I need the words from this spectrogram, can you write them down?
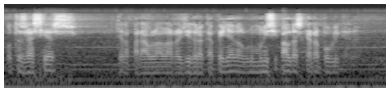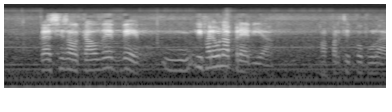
Moltes gràcies. Té la paraula la regidora Capella del grup municipal d'Esquerra Republicana. Gràcies, alcalde. Bé, li faré una prèvia al Partit Popular.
